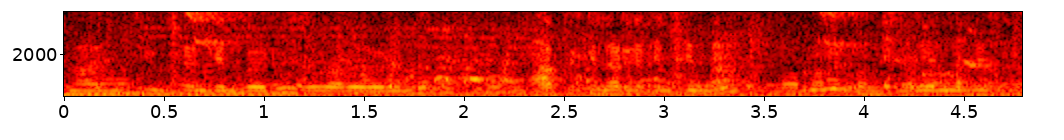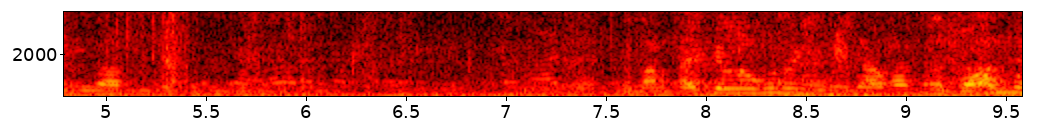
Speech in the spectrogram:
నాలుగు వెళ్ళిపోయాడు ఆఫీస్కి వెళ్ళినట్టుగా తెలిసింది మన పైకి వెళ్ళినప్పుడు బాంబు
